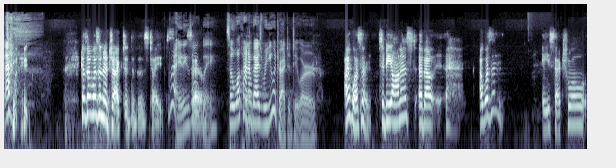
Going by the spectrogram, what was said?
Because i wasn't attracted to those types. Right. Exactly. So, what kind of guys were you attracted to, or? I wasn't to be honest about i wasn't asexual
